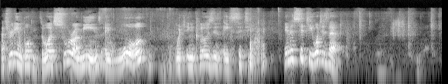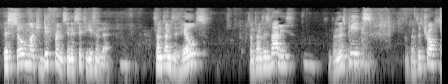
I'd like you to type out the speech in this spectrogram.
That's really important. The word surah means a wall which encloses a city. In a city, what is there? There's so much difference in a city, isn't there? Sometimes there's hills, sometimes there's valleys, sometimes there's peaks, sometimes there's troughs.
